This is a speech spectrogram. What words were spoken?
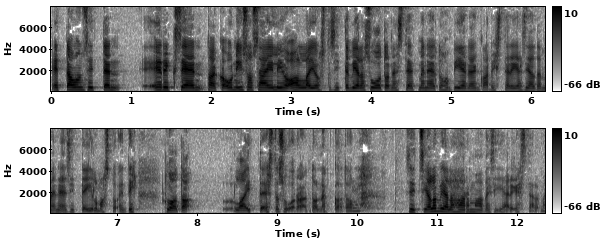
että on sitten erikseen, tai on iso säiliö alla, josta sitten vielä suotonesteet menee tuohon pieneen kanisteriin ja sieltä menee sitten ilmastointi tuolta laitteesta suoraan tonne katolle. Sitten siellä on vielä harmaa vesijärjestelmä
